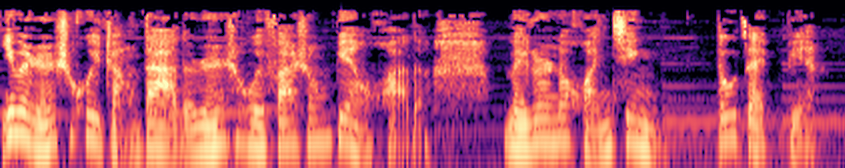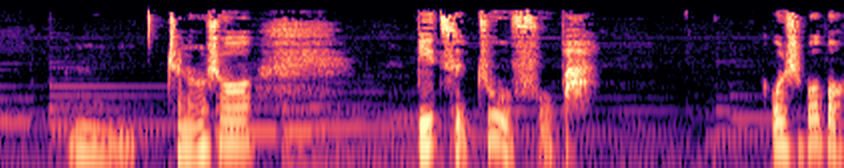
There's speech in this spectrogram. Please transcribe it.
因为人是会长大的，人是会发生变化的，每个人的环境都在变。嗯，只能说彼此祝福吧。我是波波。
